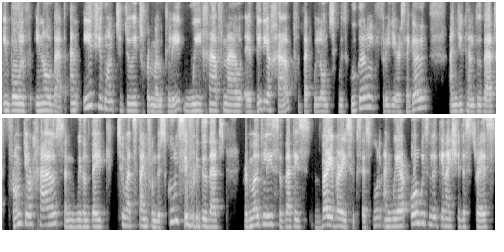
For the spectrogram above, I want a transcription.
involved in all that. And if you want to do it remotely, we have now a video hub that we launched with Google three years ago. And you can do that from your house. And we don't take too much time from the schools if we do that remotely. So that is very, very successful. And we are always looking, I should stress,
